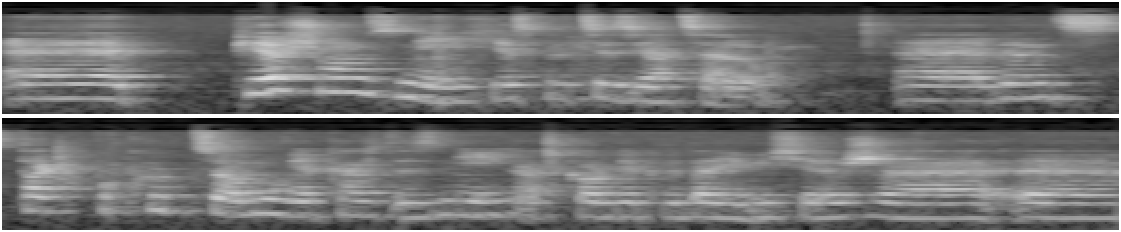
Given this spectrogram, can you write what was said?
E, Pierwszą z nich jest precyzja celu. E, Więc tak pokrótce omówię każdy z nich, aczkolwiek wydaje mi się, że e,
